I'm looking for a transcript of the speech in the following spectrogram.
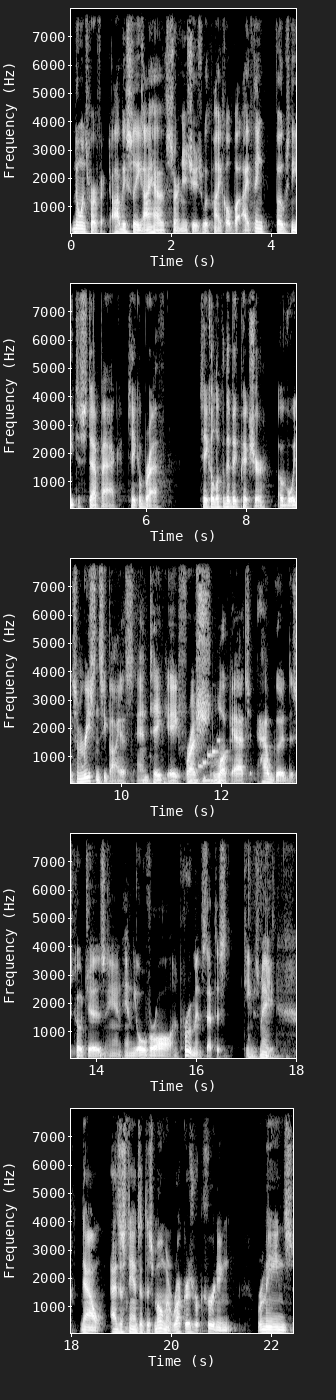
no one's perfect. Obviously, I have certain issues with Pikiell, but I think folks need to step back, take a breath, take a look at the big picture, avoid some recency bias, and take a fresh look at how good this coach is and, and the overall improvements that this team has made. Now, as it stands at this moment, Rutgers recruiting remains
